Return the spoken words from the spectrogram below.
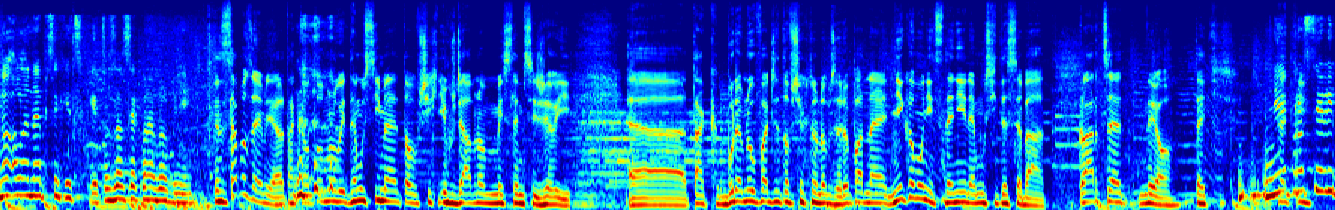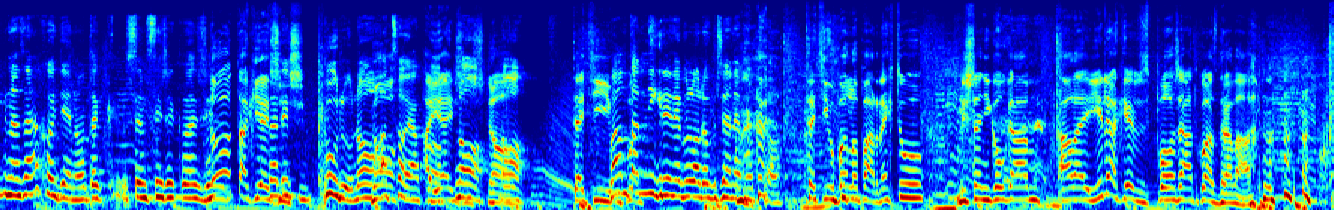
No ale ne psychicky, to zase jako neblbní. Samozřejmě, tak o tom mluvit nemusíme, to všichni už dávno myslím si, že ví. E, tak budeme doufat, že to všechno dobře dopadne, nikomu nic není, nemusíte se bát. Klárce, jo, teď... Mně je prostě líp na záchodě, no, tak jsem si řekla, že No, tak ježiš. tady půjdu, no, a co jako, a ježiš, no, no. no. Teď jí Vám upa- tam nikdy nebylo dobře, nebo co? Teď jí upadlo pár nechtů, když na ní koukám, ale jinak je v pořádku a zdravá.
